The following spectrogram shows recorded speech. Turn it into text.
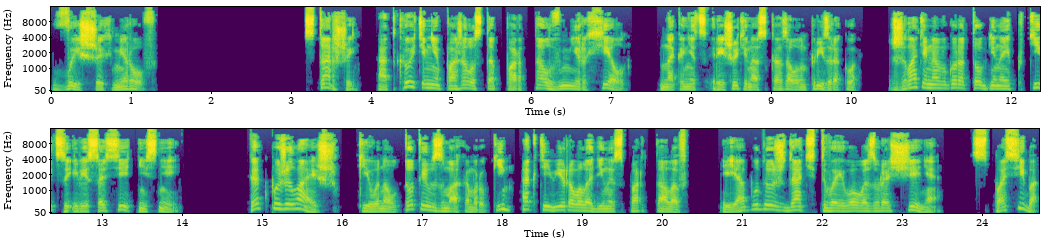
высших миров. Старший, откройте мне, пожалуйста, портал в мир Хел. Наконец решительно сказал он призраку. Желательно в город огненной птицы или соседний с ней. Как пожелаешь, Кивнул тот и взмахом руки активировал один из порталов. «Я буду ждать твоего возвращения. Спасибо!»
